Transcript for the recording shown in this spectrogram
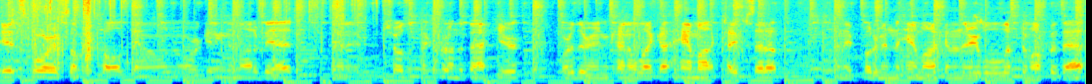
It's for if somebody falls down or getting them out of bed, and it shows a picture on the back here where they're in kind of like a hammock type setup, and they put them in the hammock and then they're able to lift them up with that.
